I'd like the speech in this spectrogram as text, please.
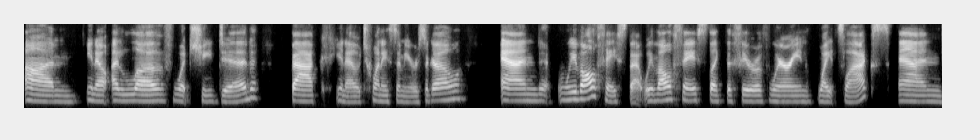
Um, you know, I love what she did back, you know, 20 some years ago. And we've all faced that. We've all faced like the fear of wearing white slacks. And,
